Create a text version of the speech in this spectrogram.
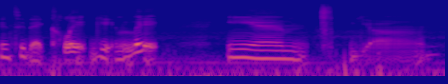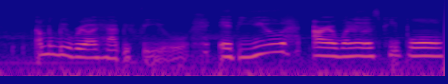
into that clit getting lit and yeah I'm gonna be real happy for you. If you are one of those people,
